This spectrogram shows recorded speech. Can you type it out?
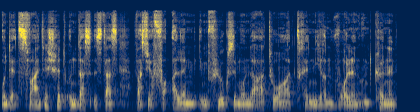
Und der zweite Schritt, und das ist das, was wir vor allem im Flugsimulator trainieren wollen und können,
